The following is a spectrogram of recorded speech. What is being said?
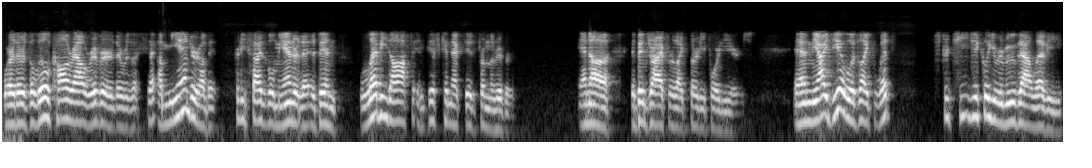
where there's a little colorado river there was a, a meander of it pretty sizable meander that had been leveed off and disconnected from the river and uh had been dry for like 30 40 years and the idea was like let's strategically remove that levee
